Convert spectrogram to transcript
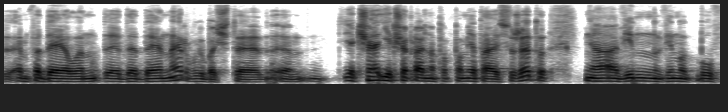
МВД ДНР. Вибачте, е, якщо, якщо правильно пам'ятаю сюжету, він, він от був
